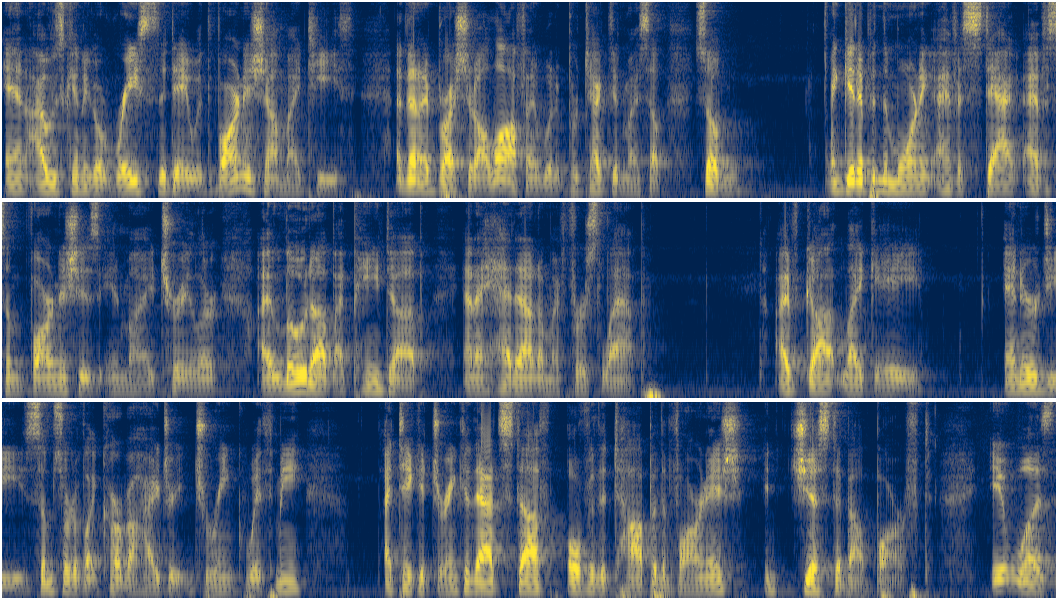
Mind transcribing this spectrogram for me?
and I was going to go race the day with varnish on my teeth, and then I brush it all off, and I would have protected myself. So I get up in the morning. I have a stack. I have some varnishes in my trailer. I load up. I paint up, and I head out on my first lap. I've got like a energy, some sort of like carbohydrate drink with me. I take a drink of that stuff over the top of the varnish and just about barfed. It was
